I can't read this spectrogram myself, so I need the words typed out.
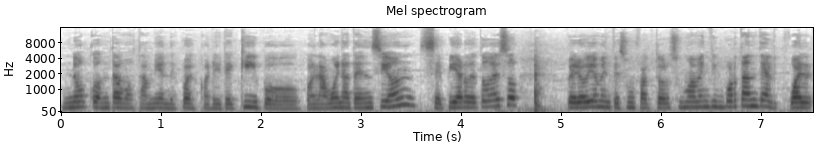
no contamos también después con el equipo, con la buena atención, se pierde todo eso, pero obviamente es un factor sumamente importante al cual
